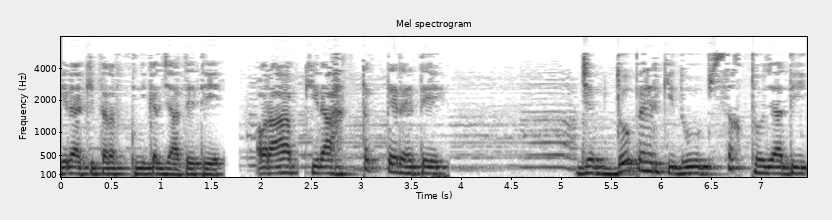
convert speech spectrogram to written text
ہیرا کی طرف نکل جاتے تھے۔ اور آپ کی راہ تکتے رہتے۔ جب دوپہر کی دھوپ سخت ہو جاتی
